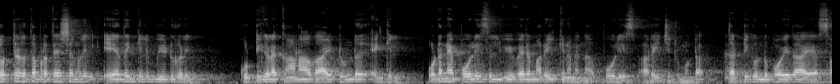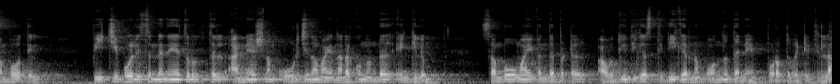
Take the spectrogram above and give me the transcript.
തൊട്ടടുത്ത പ്രദേശങ്ങളിൽ ഏതെങ്കിലും വീടുകളിൽ കുട്ടികളെ കാണാതായിട്ടുണ്ട് എങ്കിൽ ഉടനെ പോലീസിൽ വിവരം അറിയിക്കണമെന്ന് പോലീസ് അറിയിച്ചിട്ടുമുണ്ട് തട്ടിക്കൊണ്ടുപോയതായ സംഭവത്തിൽ പി ജി പോലീസിന്റെ നേതൃത്വത്തിൽ അന്വേഷണം ഊർജിതമായി നടക്കുന്നുണ്ട് എങ്കിലും സംഭവവുമായി ബന്ധപ്പെട്ട് ഔദ്യോഗിക സ്ഥിരീകരണം ഒന്നും തന്നെ പുറത്തുവിട്ടിട്ടില്ല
